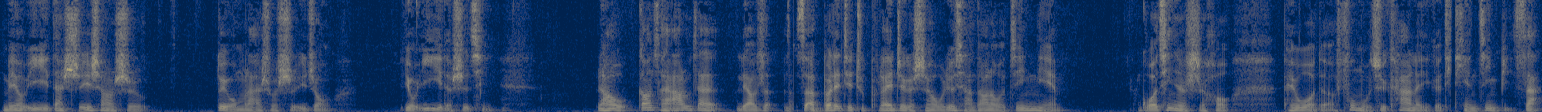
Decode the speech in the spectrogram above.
没有意义，但实际上是对我们来说是一种有意义的事情。然后刚才阿路在聊着 the ability to play 这个时候，我就想到了我今年国庆的时候陪我的父母去看了一个田径比赛。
